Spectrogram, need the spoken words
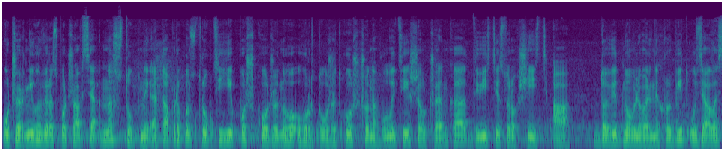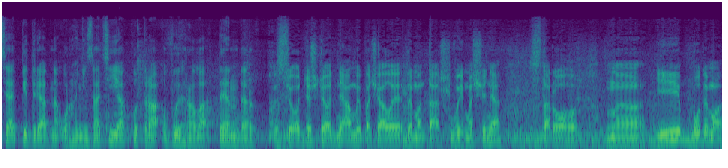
У Чернігові розпочався наступний етап реконструкції пошкодженого гуртожитку, що на вулиці Шевченка 246А. До відновлювальних робіт узялася підрядна організація, котра виграла тендер. З сьогоднішнього дня ми почали демонтаж вимощення старого і будемо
